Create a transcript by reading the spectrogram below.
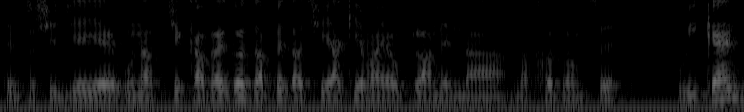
tym, co się dzieje u nas ciekawego, zapytać się, jakie mają plany na nadchodzący weekend,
